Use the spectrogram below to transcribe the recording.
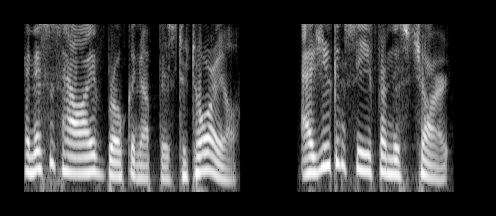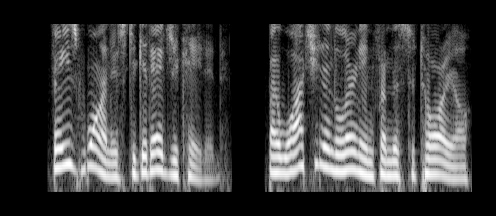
and this is how I've broken up this tutorial. As you can see from this chart, phase 1 is to get educated. By watching and learning from this tutorial,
